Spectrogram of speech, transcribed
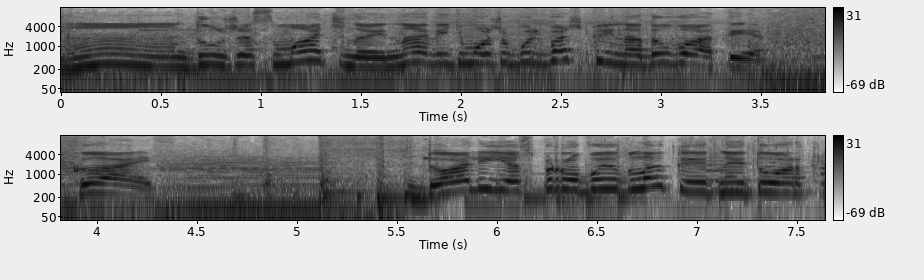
Ммм, дуже смачно і навіть можу бульбашки надувати. Кайф. Далі я спробую блакитний торт.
